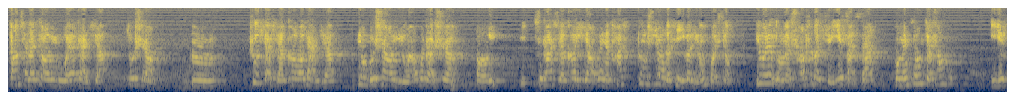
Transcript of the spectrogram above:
当前的教育，我也感觉就是，嗯，数学学科我感觉并不像语文或者是嗯其他学科一样，我感觉它更需要的是一个灵活性，因为我们尝试的举一反三，我们将学生以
